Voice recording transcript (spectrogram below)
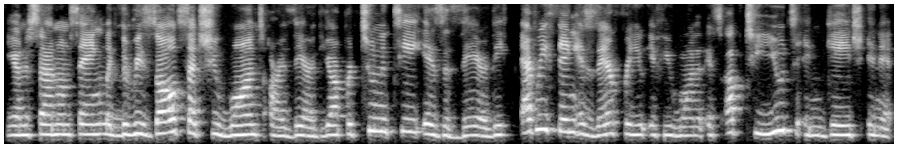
You understand what I'm saying? Like the results that you want are there. The opportunity is there. The everything is there for you if you want it. It's up to you to engage in it.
